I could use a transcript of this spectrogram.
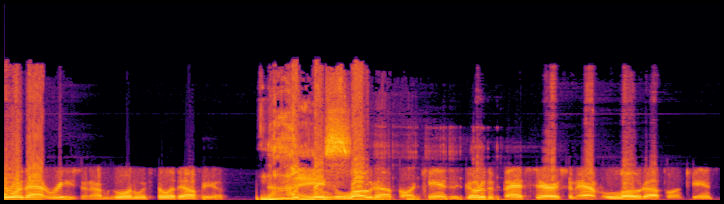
for that reason, I'm going with Philadelphia. Nice. Which means load up on Kansas. Go to the Bet Saracen app, load up on Kansas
